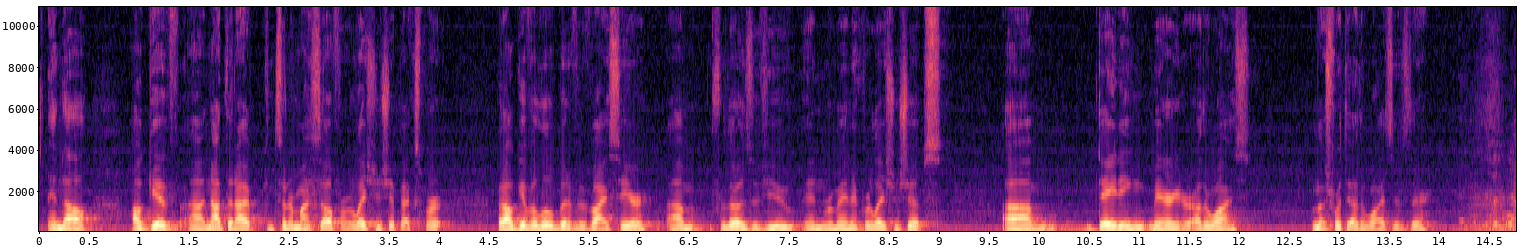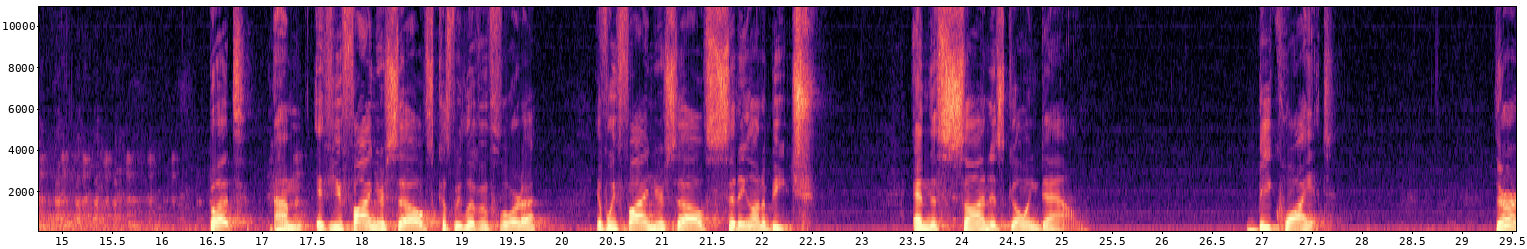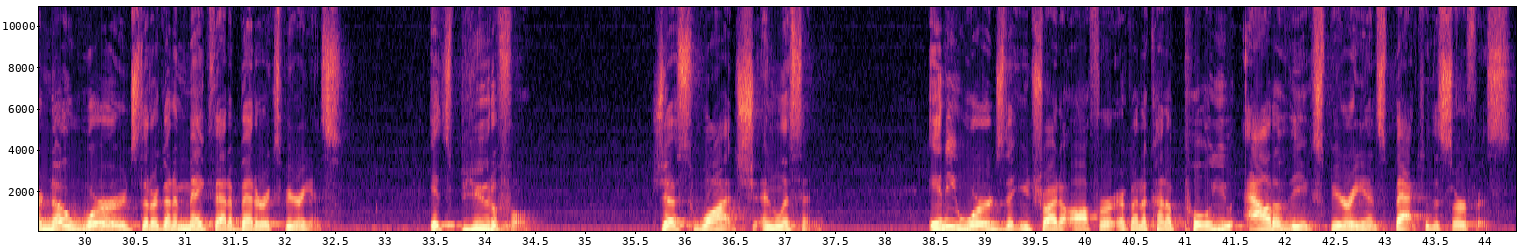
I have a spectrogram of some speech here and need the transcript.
and I'll, I'll give, uh, not that I consider myself a relationship expert, but I'll give a little bit of advice here um, for those of you in romantic relationships, um, dating, married, or otherwise. I'm not sure what the otherwise is there. but um, if you find yourselves, because we live in Florida, if we find yourselves sitting on a beach and the sun is going down, be quiet. There are no words that are going to make that a better experience. It's beautiful. Just watch and listen. Any words that you try to offer are going to kind of pull you out of the experience back to the surface.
